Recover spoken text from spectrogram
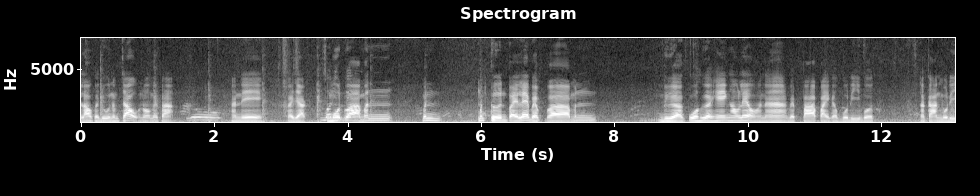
เล่าก็อยู่น้ำเจ้าเนาะแม่ปะอยู่หันเด้ก็อยากบ่ได้สมมติว่ามันมันมันเกินไปแล้วแบบว่ามันเดือกลัวเหือแห้งเข้าแล้วหั้นนะแบบป้าไปกับบดีบ อาการบดี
